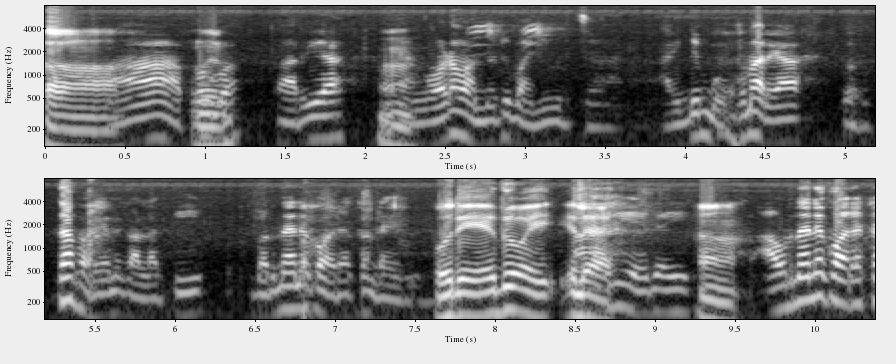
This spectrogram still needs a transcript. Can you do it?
ആ. ആ അപ്പൊ പറയാ ഞങ്ങളോടെ വന്നിട്ട് പനി പിടിച്ചാ. അതിന്റെ മുഖം അറിയാ വെറുതെ പറയാന് കള്ളത്തി. ഇവിടുന്ന് തന്നെ കൊരക്ക ഉണ്ടായിരുന്നു. ഒരു അല്ലേ അവിടുന്ന് തന്നെ കൊരക്ക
